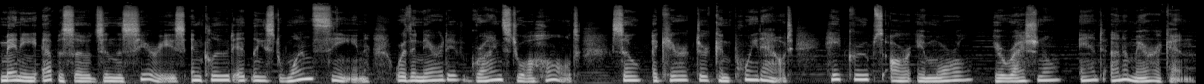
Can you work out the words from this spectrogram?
Many episodes in the series include at least one scene where the narrative grinds to a halt so a character can point out hate groups are immoral, irrational, and un American.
